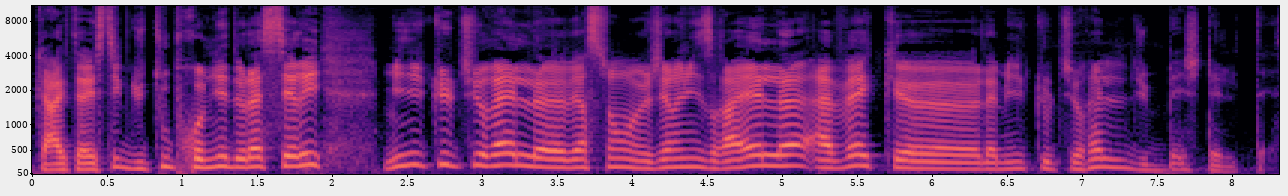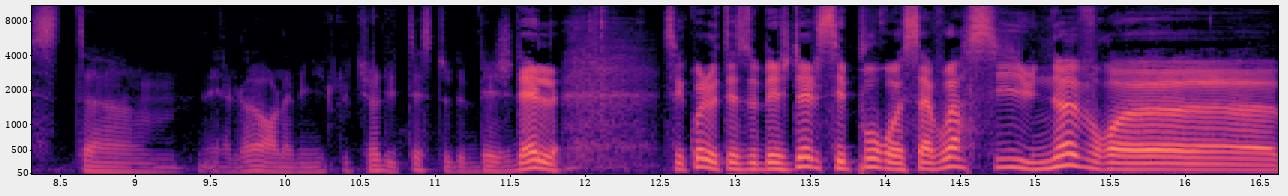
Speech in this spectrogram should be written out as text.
caractéristiques du tout premier de la série. Minute culturelle euh, version euh, Jérémy Israël avec la minute culturelle du Bechdel test. Et alors, la minute culturelle du test de Bechdel. C'est quoi le test de Bechdel? C'est pour euh, savoir si une œuvre euh,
